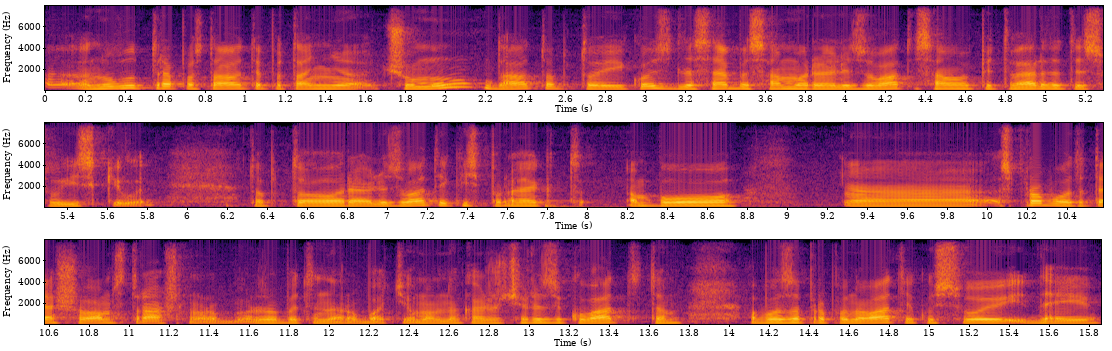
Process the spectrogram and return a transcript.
е, ну тут треба поставити питання, чому, да? тобто якось для себе самореалізувати, самопідтвердити свої скіли. Тобто реалізувати якийсь проєкт або. е, Спробувати те, що вам страшно робити на роботі, умовно кажучи, ризикувати там, або запропонувати якусь свою ідею,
